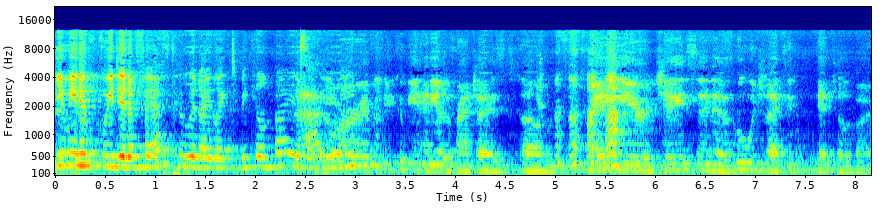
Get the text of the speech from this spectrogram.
You mean if we did a fifth, who would I like to be killed by? Is That, that what you or mean? if you could be in any other franchise, um, Freddy or Jason, uh, who would you like to get killed by?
